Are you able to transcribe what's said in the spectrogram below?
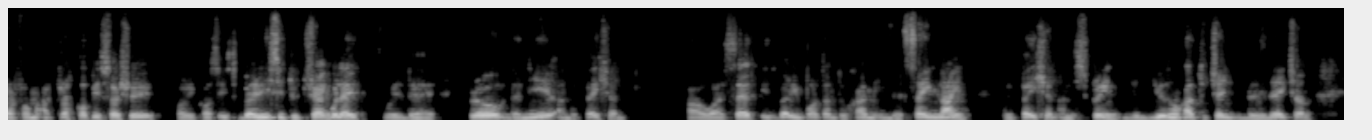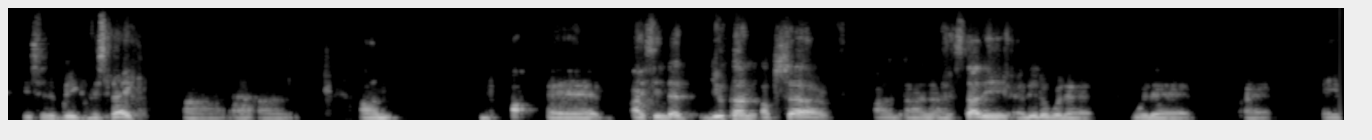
perform arthroscopy surgery, because it's very easy to triangulate with the probe, the knee, and the patient. How I said, it's very important to have in the same line, the patient and the screen. You, you don't have to change the direction. This is a big mistake. Uh, uh, and uh, I think that you can observe and, and, and, study a little with a with a, a, a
